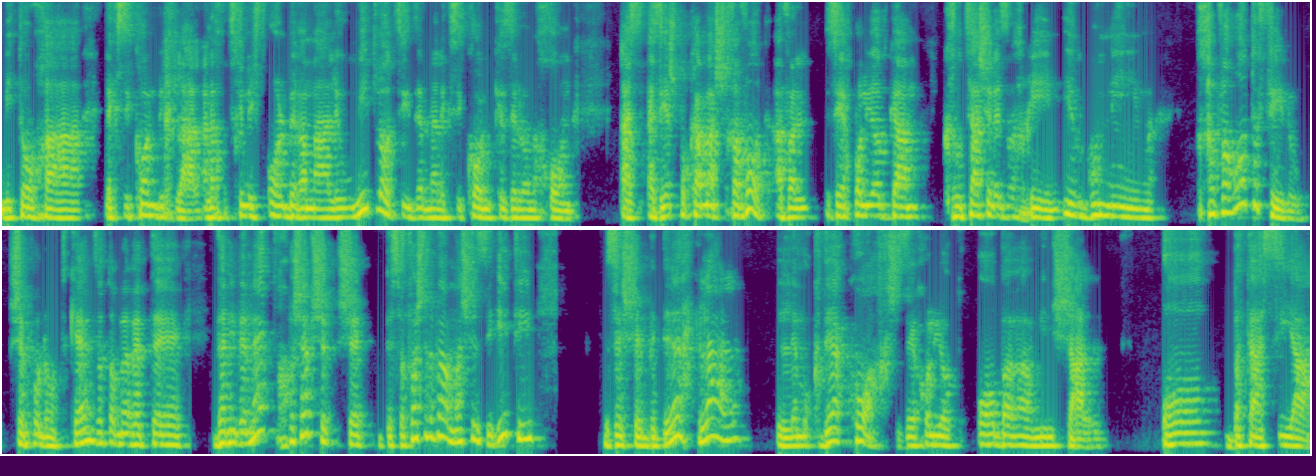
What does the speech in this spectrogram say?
מתוך הלקסיקון בכלל. אנחנו צריכים לפעול ברמה הלאומית להוציא את זה מהלקסיקון, כי זה לא נכון. אז, אז יש פה כמה שכבות, אבל זה יכול להיות גם קבוצה של אזרחים, ארגונים, חברות אפילו שפונות, כן? זאת אומרת, אה, ואני באמת חושב ש, שבסופו של דבר מה שזיהיתי זה שבדרך כלל למוקדי הכוח, שזה יכול להיות או בממשל או בתעשייה,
